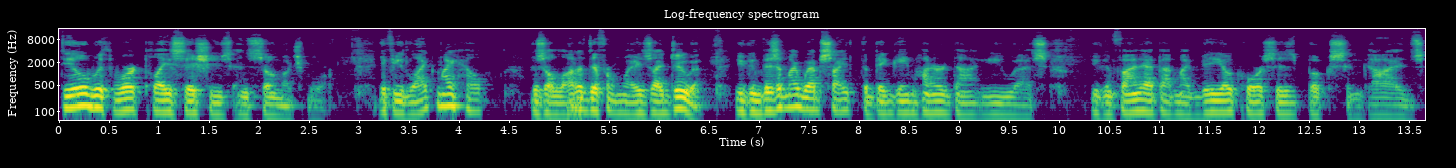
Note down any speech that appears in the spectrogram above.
deal with workplace issues, and so much more. If you'd like my help, there's a lot of different ways I do it. You can visit my website, thebiggamehunter.us. You can find out about my video courses, books, and guides.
